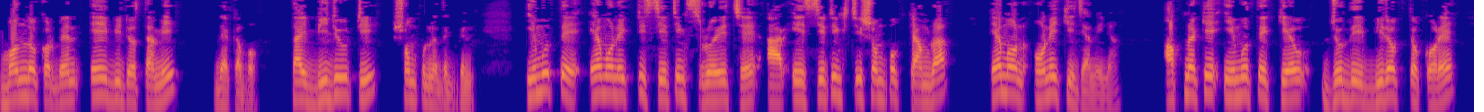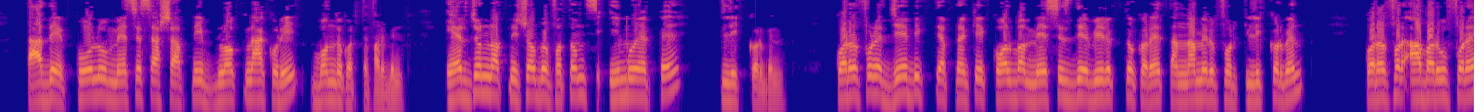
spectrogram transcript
বন্ধ করবেন এই ভিডিওতে আমি দেখাবো। তাই ভিডিওটি সম্পূর্ণ দেখবেন। ইমুতে এমন একটি সেটিংস রয়েছে আর এই সেটিংসটি সম্পর্কে আমরা এমন অনেকেই জানি না। আপনাকে ইমুতে কেউ যদি বিরক্ত করে, তাদের কল ও মেসেজ আসা আপনি ব্লক না করে বন্ধ করতে পারবেন। এর জন্য আপনি সর্বপ্রথম ইমো অ্যাপে ক্লিক করবেন। করার পরে যে ব্যক্তি আপনাকে কল বা মেসেজ দিয়ে বিরক্ত করে, তার নামের উপর ক্লিক করবেন। করার পর আবার উপরে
